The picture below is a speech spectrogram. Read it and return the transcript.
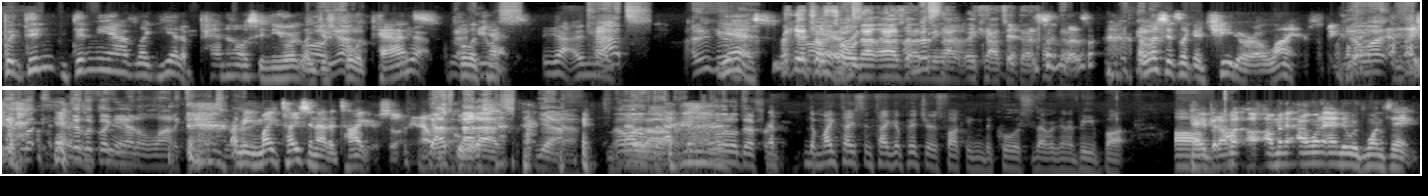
But didn't didn't he have like he had a penthouse in New York, like Oh, just yeah. full of cats, Yeah, full of he cats? Yeah, and like, Cats? I didn't hear Yes. I can't trust Yeah. someone that has I that many, that. ha- many cats like that. Unless, Fuck that. unless it's like a cheetah or a lion or something. You know what? He did look, he did look like he had a lot of cats. You're I mean, right. Mike Tyson had a tiger, so I mean that That's was cool. badass. Yeah. Yeah. a little uh, different. A little different. that- the Mike Tyson Tiger picture is fucking the coolest it's ever gonna be. But um, Hey, but I'm, I'm gonna I want to end it with one thing.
